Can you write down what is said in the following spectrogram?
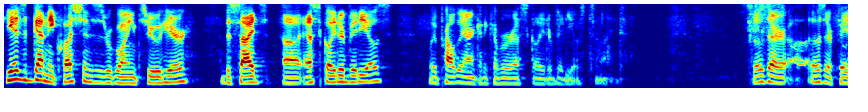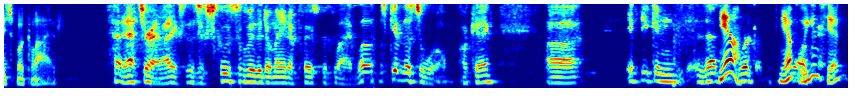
you guys have got any questions as we're going through here, besides uh, escalator videos, we probably aren't going to cover escalator videos tonight. Those are those are Facebook Live. That's right. It's exclusively the domain of Facebook Live. Let's give this a whirl, okay? Uh, if you can, is that yeah? Work? Yep, okay. we can see it.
